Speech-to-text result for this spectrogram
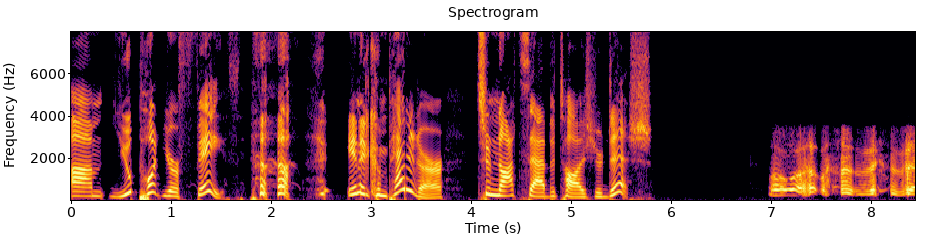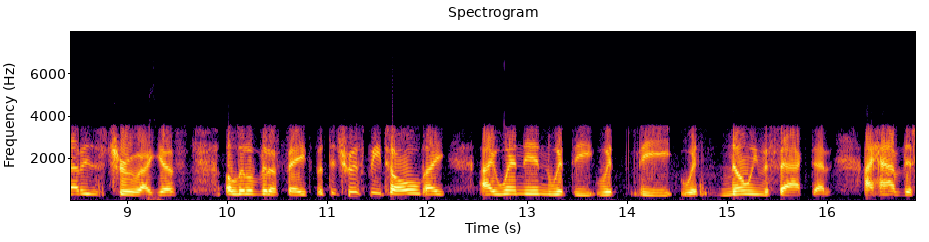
um, you put your faith in a competitor to not sabotage your dish Well, that is true. I guess a little bit of faith, but the truth be told, I I went in with the with the with knowing the fact that I have this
